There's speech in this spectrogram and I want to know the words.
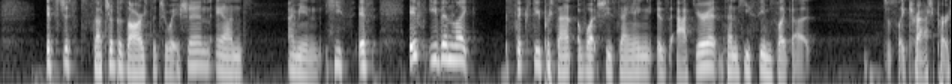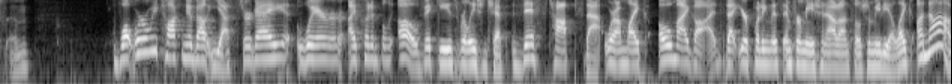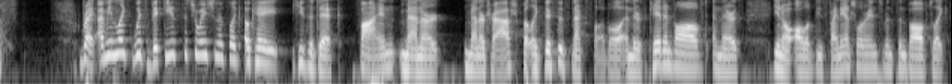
it's just such a bizarre situation and I mean, he's if if even like 60% of what she's saying is accurate, then he seems like a just like trash person. What were we talking about yesterday where I couldn't believe oh, Vicki's relationship. This tops that where I'm like, "Oh my god, that you're putting this information out on social media." Like, enough. Right. I mean, like with Vicki's situation, it's like, okay, he's a dick. Fine. Men are men are trash, but like this is next level and there's a kid involved and there's, you know, all of these financial arrangements involved. Like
